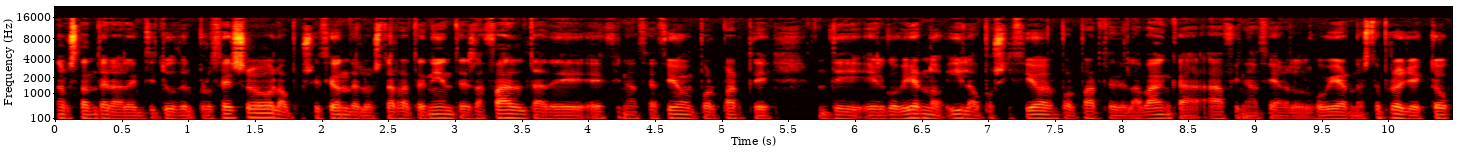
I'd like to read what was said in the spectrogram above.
No obstante, la lentitud del proceso, la oposición de los terratenientes, la falta de eh, financiación por parte del gobierno y la oposición por parte de la banca a financiar al gobierno este proyecto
